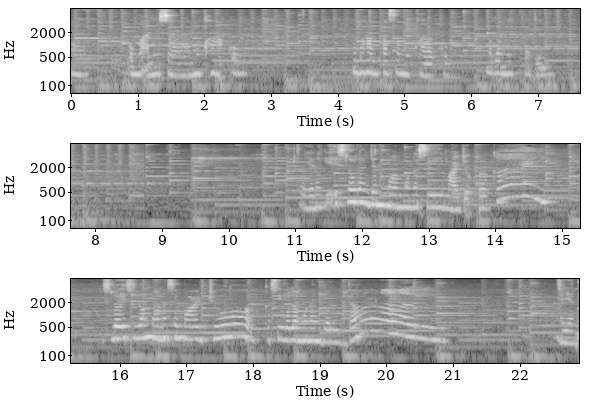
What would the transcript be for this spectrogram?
na umaano sa mukha ko. Humahampas sa mukha ko. Malamig pa din. So, ayan, nag-i-slow lang dyan muna si Marjo. Pero kay, slow-slow muna si Marjo kasi wala mo nang daldal. Ayan,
